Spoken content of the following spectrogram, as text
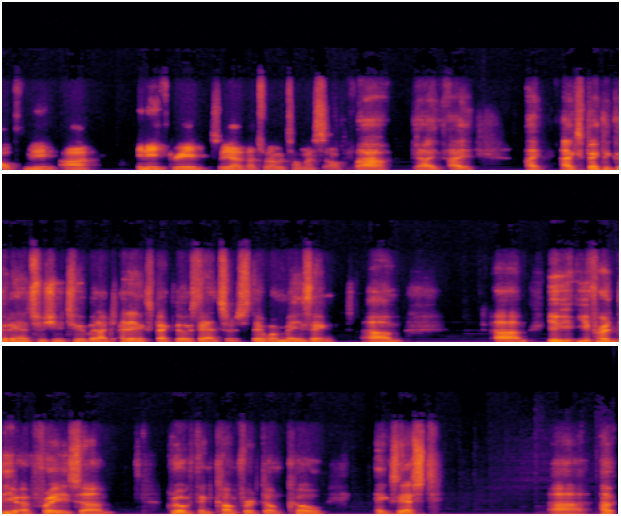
helped me uh, in eighth grade. So yeah, that's what I would tell myself. Wow, I I I, I expected good answers, you two, but I, I didn't expect those answers. They were amazing. Um, um, you you've heard the uh, phrase um, "growth and comfort don't coexist." Uh, uh,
